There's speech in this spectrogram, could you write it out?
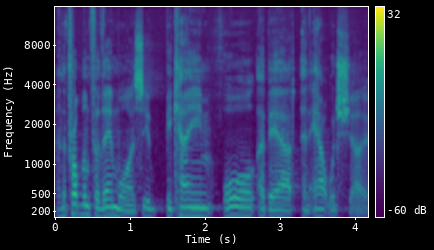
And the problem for them was it became all about an outward show.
